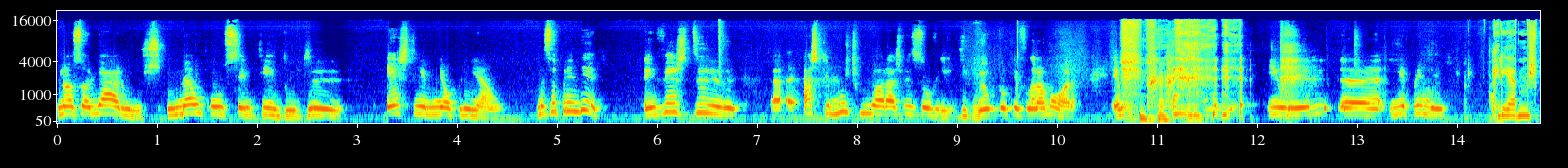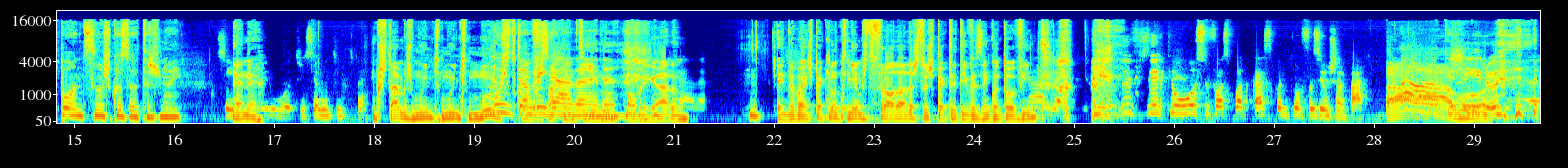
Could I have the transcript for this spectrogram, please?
nós olharmos não com o sentido de esta é a minha opinião, mas aprender. Em vez de. Acho que é muito melhor às vezes ouvir, digo eu que estou aqui a falar há uma hora, é muito e ler uh, e aprender. Criarmos pontos uns com os outros, não é? Sim, Ana, o outro, isso é muito importante. Gostámos muito, muito, muito, muito de conversar obrigada, contigo. Ana. Obrigado. Obrigada. Ainda bem, espero que não tínhamos defraudado as tuas expectativas enquanto ouvinte. Nada. Eu devo dizer que eu ouço o vosso podcast quando estou a fazer o jantar. Ah, ah que boa. giro! Uh,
